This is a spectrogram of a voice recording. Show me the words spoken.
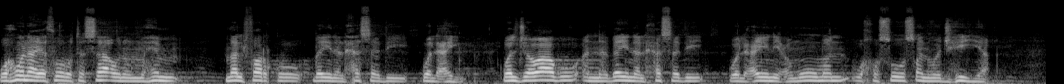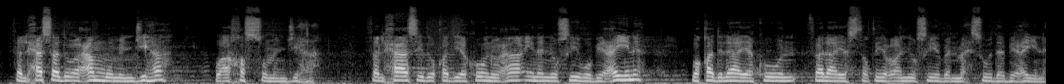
وهنا يثور تساؤل مهم ما الفرق بين الحسد والعين؟ والجواب أن بين الحسد والعين عموما وخصوصا وجهيا. فالحسد أعم من جهة وأخص من جهة. فالحاسد قد يكون عائنا يصيب بعينه وقد لا يكون فلا يستطيع أن يصيب المحسود بعينه.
